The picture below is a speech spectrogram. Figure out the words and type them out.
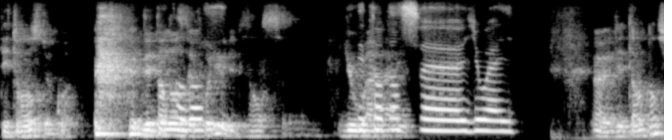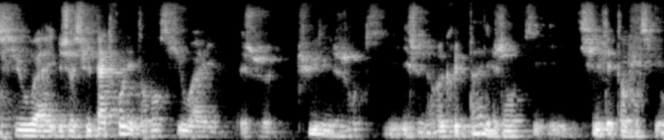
Des tendances de quoi? Des tendances de produits ou des tendances UI euh, Des tendances UI. Euh, euh, des tendances UI. Je suis pas trop les tendances UI. Je tue les gens qui. Je ne recrute pas les gens qui suivent les tendances UI.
